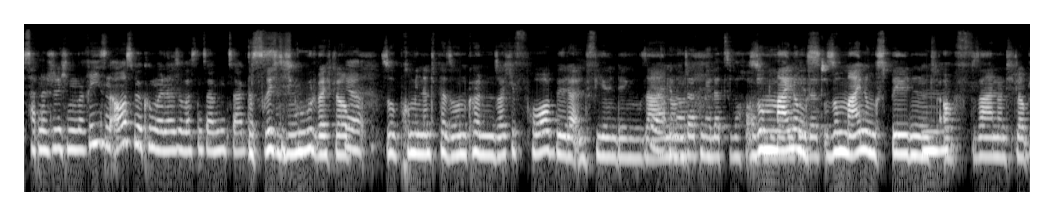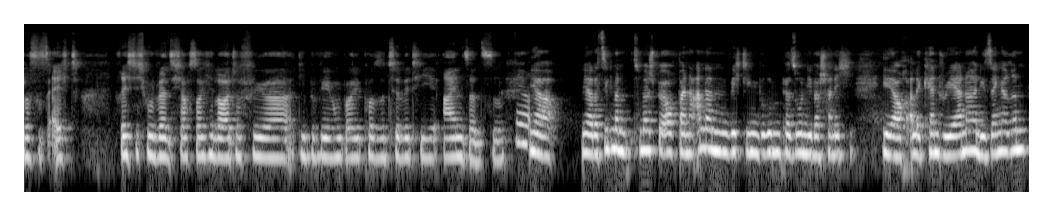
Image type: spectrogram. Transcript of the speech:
das hat natürlich eine riesen Auswirkung, wenn er sowas in seinem Lied sagt. Das ist richtig mhm. gut, weil ich glaube, ja. so prominente Personen können solche Vorbilder in vielen Dingen sein. Ja, genau, da hatten wir letzte Woche auch so, Meinungs, so meinungsbildend mhm. auch sein. Und ich glaube, das ist echt richtig gut, wenn sich auch solche Leute für die Bewegung Body Positivity einsetzen. Ja. ja. Ja, das sieht man zum Beispiel auch bei einer anderen wichtigen, berühmten Person, die wahrscheinlich ihr auch alle kennt, Rihanna, die Sängerin.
